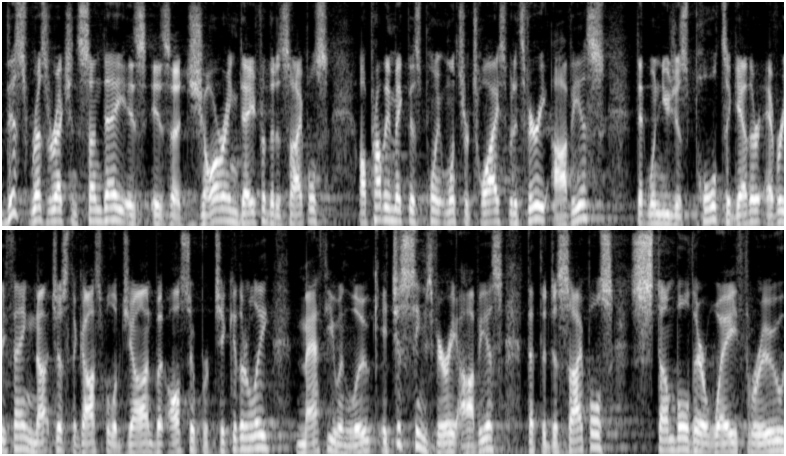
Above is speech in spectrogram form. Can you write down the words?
this Resurrection Sunday is, is a jarring day for the disciples. I'll probably make this point once or twice, but it's very obvious that when you just pull together everything, not just the Gospel of John, but also particularly Matthew and Luke, it just seems very obvious that the disciples stumble their way through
